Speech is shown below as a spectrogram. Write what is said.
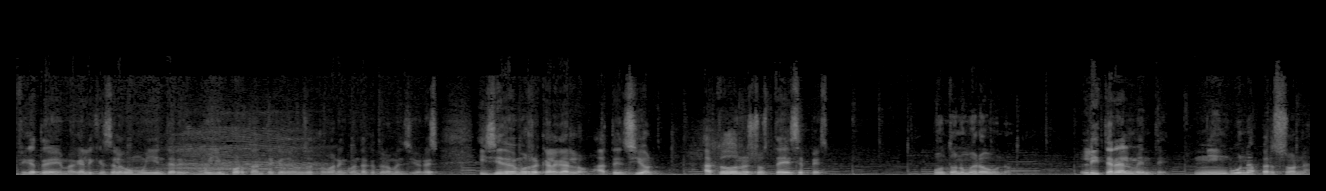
fíjate, Magali, que es algo muy, muy importante que debemos de tomar en cuenta que tú lo menciones. Y sí debemos recalcarlo. Atención a todos nuestros TSPs. Punto número uno. Literalmente, ninguna persona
